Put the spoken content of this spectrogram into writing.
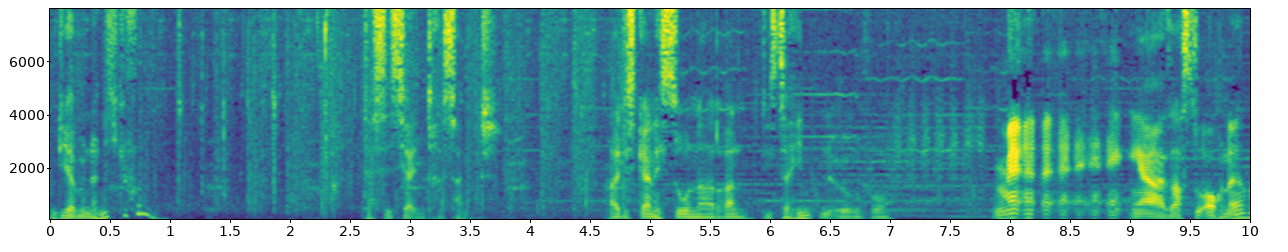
Und die haben wir noch nicht gefunden. Das ist ja interessant. Aber die ist gar nicht so nah dran. Die ist da hinten irgendwo. Ja, sagst du auch, ne?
